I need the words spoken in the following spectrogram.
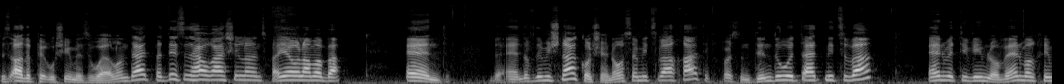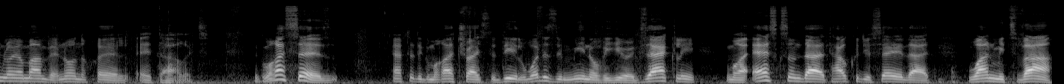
There's other פירושים as well on that, but this is how Rashi learns, חיי עולם הבא. And the end of the Mishnah, כל שאינו עושה מצווה אחת, if a person didn't do it that מצווה, אין מטיבים לו ואין מרחים לו ימם ואינו נאכל את הארץ. The Gemara says, after the Gemara tries to deal, what does it mean over here exactly? Gemara asks on that, how could you say that one mitzvah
